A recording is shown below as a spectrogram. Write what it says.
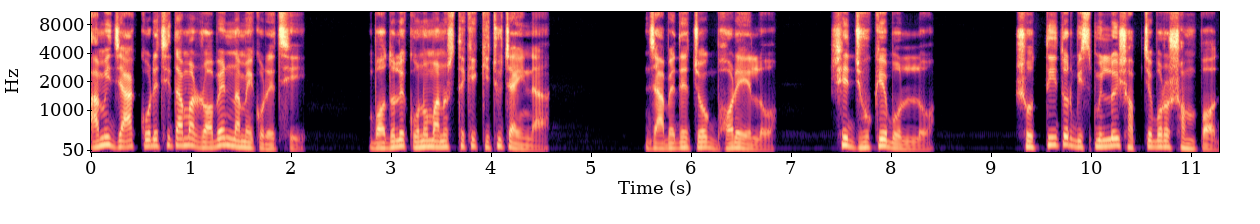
আমি যা করেছি তা আমার রবের নামে করেছি। বদলে কোনো মানুষ থেকে কিছু চাই না। জাবেদের চোখ ভরে এলো। সে ঝুঁকে বলল, সত্যিই তোর বিস্মিল্লই সবচেয়ে বড় সম্পদ।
